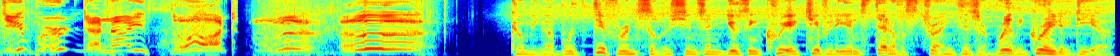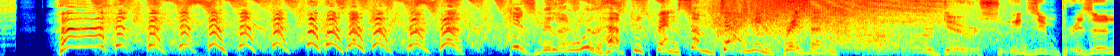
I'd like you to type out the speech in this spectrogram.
deeper than I thought! Coming up with different solutions and using creativity instead of strength is a really great idea. This villain will have to spend some time in prison. Are there sweets in prison?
